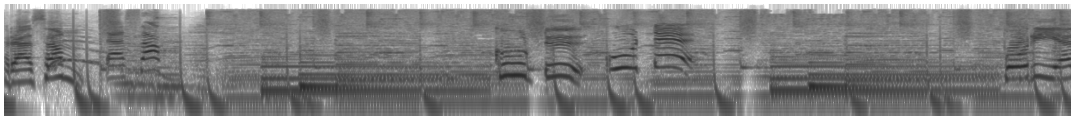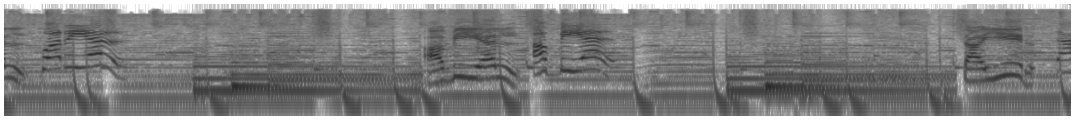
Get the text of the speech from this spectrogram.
ரசம். ரசம். கூட்டு. கூட்டு. பொரியல். பொரியல். அவியல். அவியல். தயிர். தயிர்.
